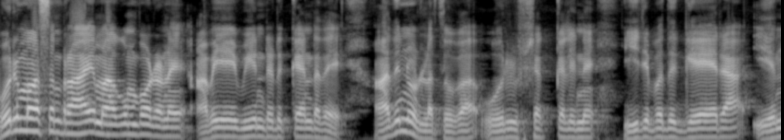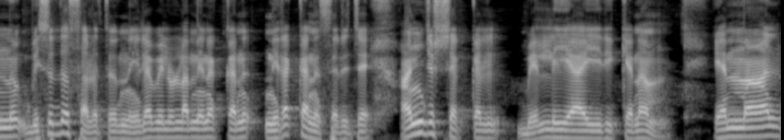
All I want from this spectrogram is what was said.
ഒരു മാസം പ്രായമാകുമ്പോഴാണ് അവയെ വീണ്ടെടുക്കേണ്ടത്. അതിനുള്ള തുക ഒരു ഷെക്കലിന് ഇരുപത് ഗേര എന്നും വിശുദ്ധ സ്ഥലത്ത് നിലവിലുള്ള നിരക്കനു നിരക്കനുസരിച്ച് അഞ്ച് ഷെക്കൽ വെള്ളിയായിരിക്കണം. എന്നാൽ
